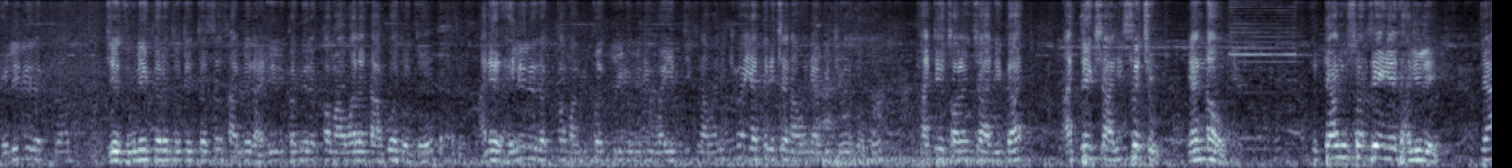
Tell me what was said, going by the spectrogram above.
राहिलेली रक्कम जे जुने करत होते तसंच आम्ही राहिलेली कमी रक्कम आम्हाला दाखवत होतो. आणि राहिलेली रक्कम आम्ही पत्रिकेमध्ये वैयक्तिक नावाने किंवा यात्रेच्या नावाने आम्ही ठेवत होतो. खाते चालण्याचे अधिकार अध्यक्ष आणि सचिव यांना होते. तर त्यानुसार जे हे झालेले त्या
